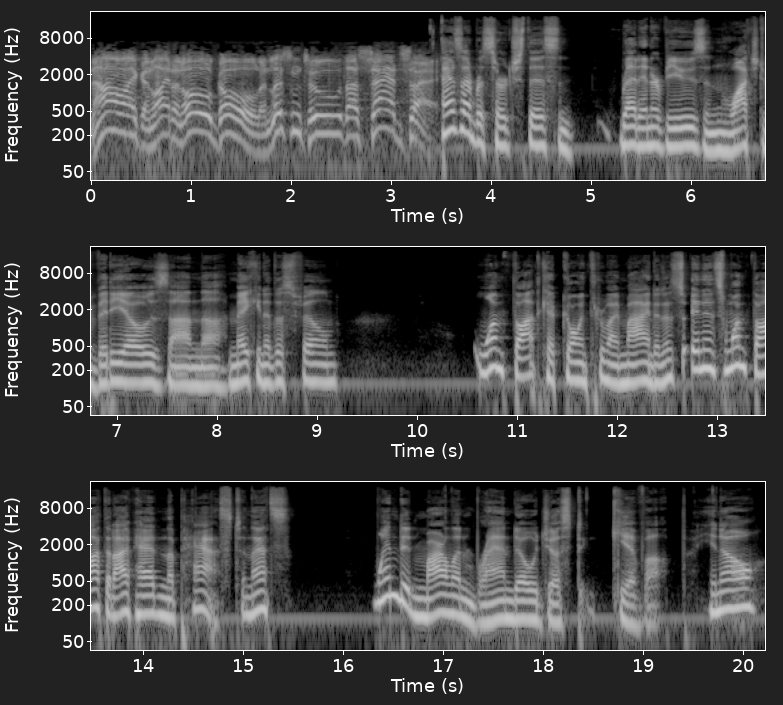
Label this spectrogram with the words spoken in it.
Now I can light an old gold and listen to the sad sack. As I researched this and read interviews and watched videos on the making of this film, one thought kept going through my mind, and it's and it's one thought that I've had in the past, and that's when did Marlon Brando just give up? You know?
